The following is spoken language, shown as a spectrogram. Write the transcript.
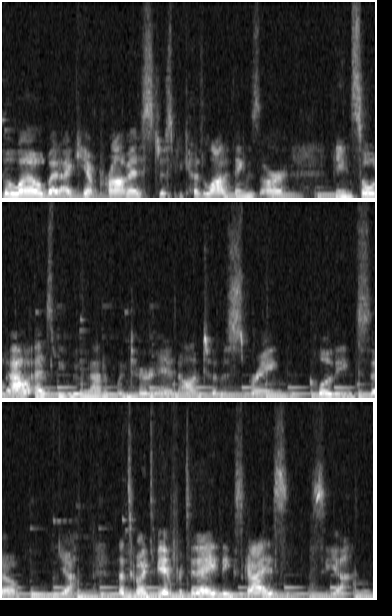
below, but I can't promise just because a lot of things are being sold out as we move out of winter and onto the spring clothing. So yeah, that's going to be it for today. Thanks guys. See ya.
